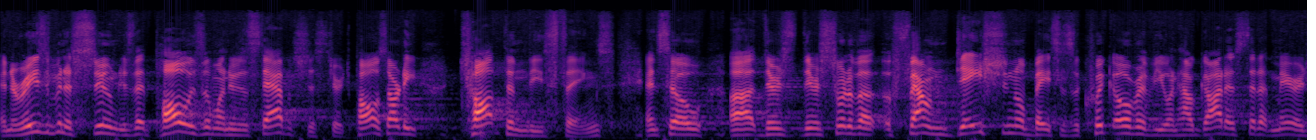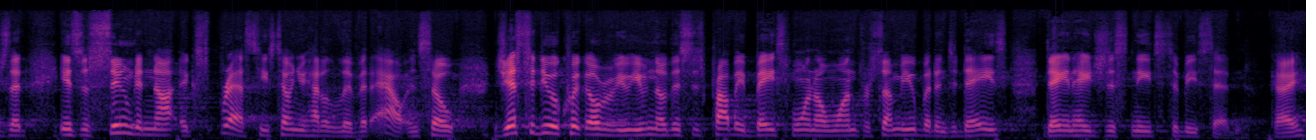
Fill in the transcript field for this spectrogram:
And the reason it's been assumed is that Paul is the one who's established this church. Paul has already taught them these things. And so uh, there's, there's sort of a, a, foundational basis, a quick overview on how God has set up marriage that is assumed and not expressed. He's telling you how to live it out. And so, just to do a quick overview, even though this is probably base 101 for some of you, but in today's day and age, this needs to be said, okay?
